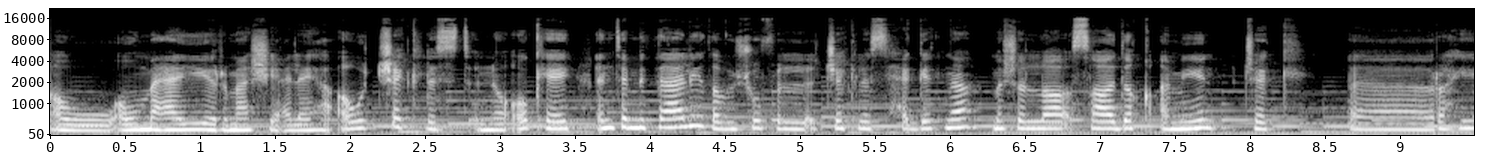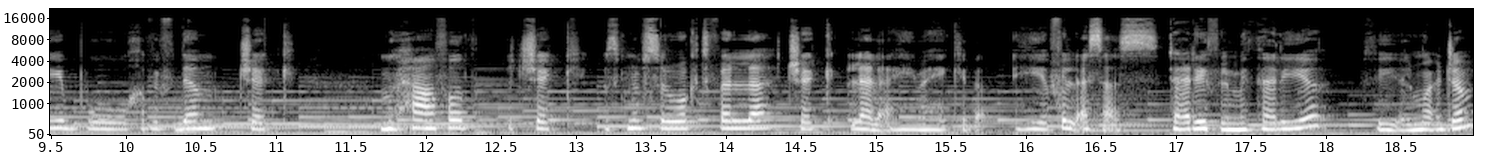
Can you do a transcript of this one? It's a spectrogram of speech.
أو أو معايير ماشي عليها أو checklist إنه أوكي أنت مثالي طب نشوف ال checklist حقتنا. ما شاء الله صادق أمين check آه رهيب وخفيف دم check محافظ check بس في نفس الوقت فلة check لا لا هي ما هي كذا. هي في الأساس. تعريف المثالية في المعجم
